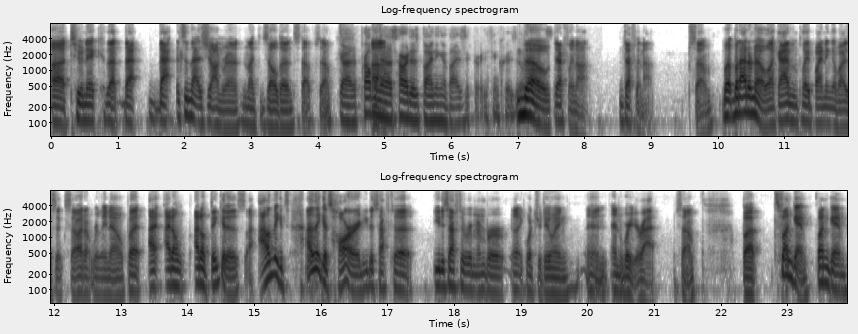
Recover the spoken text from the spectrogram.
uh Tunic that that that it's in that genre like Zelda and stuff. So got it. Probably uh, not as hard as Binding of Isaac or anything crazy. No, definitely not. Definitely not. So, but but I don't know. Like I haven't played Binding of Isaac, so I don't really know. But I I don't I don't think it is. I don't think it's I don't think it's hard. You just have to you just have to remember like what you're doing and and where you're at. So, but it's fun game, fun game.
